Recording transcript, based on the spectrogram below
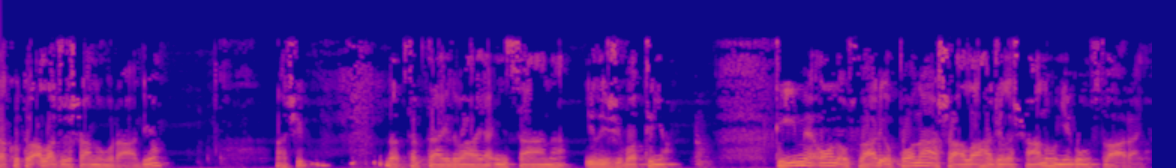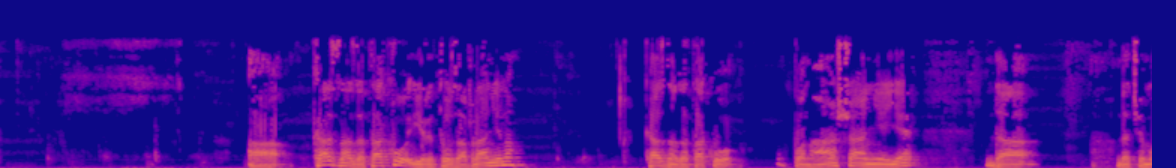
kako to Allah Žešanu uradio, znači da crta ili vaja insana ili životinju, time on u stvari oponaša Allaha Đelešanu u njegovom stvaranju. A kazna za takvo, jer je to zabranjeno, kazna za takvo ponašanje je da, da ćemo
